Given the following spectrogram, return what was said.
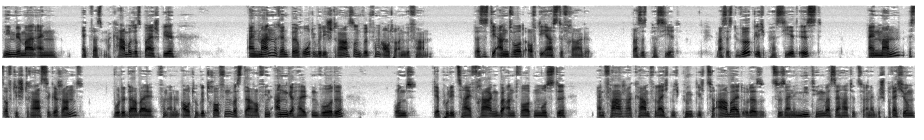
Nehmen wir mal ein etwas makaberes Beispiel. Ein Mann rennt bei Rot über die Straße und wird vom Auto angefahren. Das ist die Antwort auf die erste Frage. Was ist passiert? Was ist wirklich passiert ist, ein Mann ist auf die Straße gerannt wurde dabei von einem Auto getroffen, was daraufhin angehalten wurde und der Polizei Fragen beantworten musste. Ein Fahrer kam vielleicht nicht pünktlich zur Arbeit oder zu seinem Meeting, was er hatte, zu einer Besprechung.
